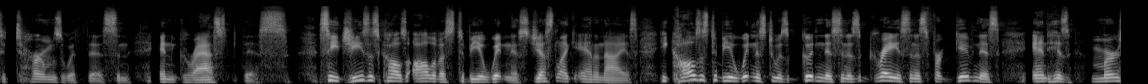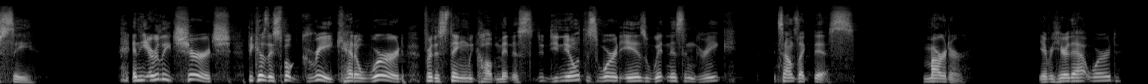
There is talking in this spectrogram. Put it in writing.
to terms with this and, and grasped this. See, Jesus calls all of us to be a witness, just like Ananias. He calls us to be a witness to his goodness and his grace and his forgiveness and his mercy. And the early church, because they spoke Greek, had a word for this thing we called witness. Do you know what this word is, witness in Greek? It sounds like this martyr. You ever hear that word?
